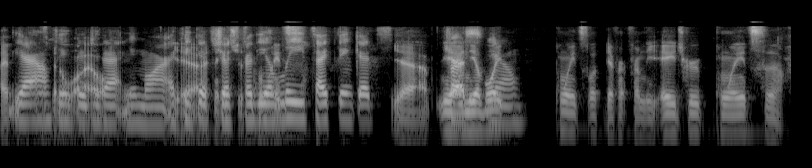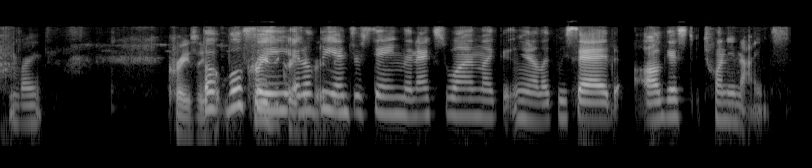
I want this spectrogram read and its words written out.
I, Yeah, I don't think they do that anymore. I Yeah, think it's think just it's for just the elites. I think it's Yeah, yeah, and the avoid you know, points look different from the age group points. Ugh, right. Crazy. But we'll Crazy, see. crazy, It'll crazy. be interesting. The next one, like you know, like we said, August 29th.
